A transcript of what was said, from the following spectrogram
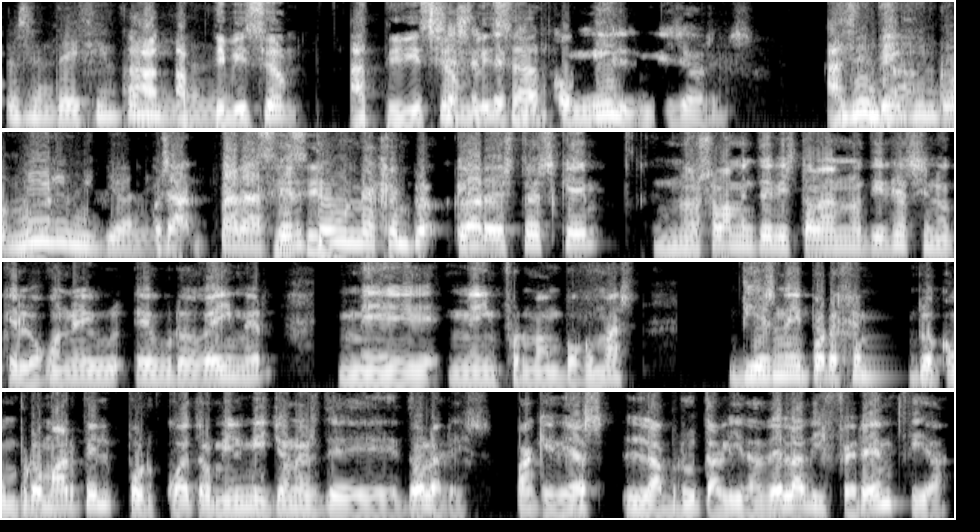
65 a- millones. Activision, Activision Blizzard. 65 mil millones. Acti- 65 mil millones. O sea, para hacerte sí. un ejemplo, claro, esto es que no solamente he visto las noticias, sino que luego en Eu- Eurogamer me, me informa un poco más. Disney, por ejemplo, compró Marvel por 4 mil millones de dólares, para que veas la brutalidad de la diferencia.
